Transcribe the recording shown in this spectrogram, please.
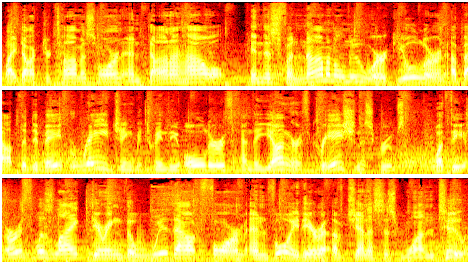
by Dr. Thomas Horn and Donna Howell. In this phenomenal new work, you'll learn about the debate raging between the old Earth and the young Earth creationist groups, what the Earth was like during the without form and void era of Genesis 1 2,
